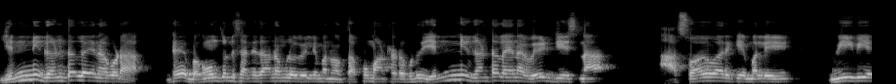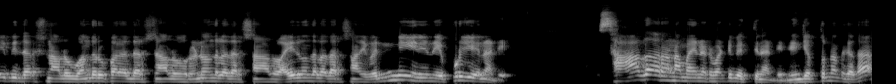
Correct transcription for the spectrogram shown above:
ఎన్ని గంటలైనా కూడా అంటే భగవంతుని సన్నిధానంలో వెళ్ళి మనం తప్పు మాట్లాడకూడదు. ఎన్ని గంటలైనా వెయిట్ చేసినా ఆ స్వామివారికి మళ్ళీ వివిఐపి దర్శనాలు వంద రూపాయల దర్శనాలు రెండు వందల దర్శనాలు ఐదు వందల దర్శనాలు ఇవన్నీ నేను ఎప్పుడు చేయనండి. సాధారణమైనటువంటి వ్యక్తినండి. నేను చెప్తున్నాను కదా.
